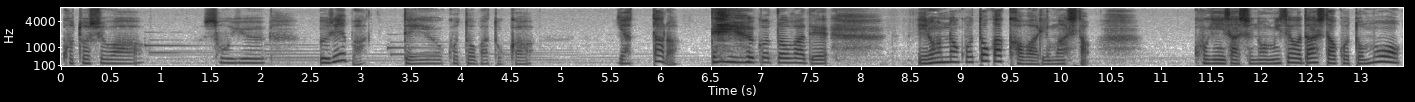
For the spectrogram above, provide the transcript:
今年はそういう「売れば」っていう言葉とか「やったら」っていう言葉でいろんなことが変わりました。小銀刺しのお店を出したことも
